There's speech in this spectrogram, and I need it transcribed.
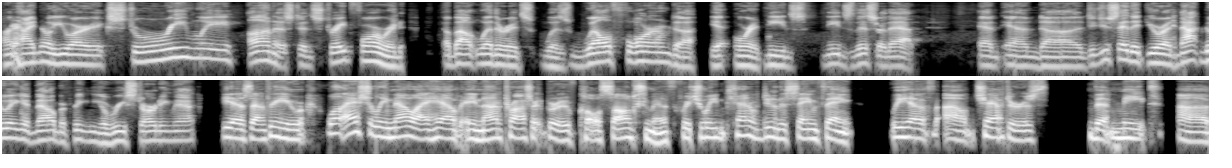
I, I know you are extremely honest and straightforward about whether it's was well formed uh, yet or it needs needs this or that. And and uh, did you say that you're not doing it now, but thinking of restarting that? Yes, I'm thinking. Well, actually, now I have a nonprofit group called Songsmith, which we kind of do the same thing. We have uh, chapters that meet uh,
